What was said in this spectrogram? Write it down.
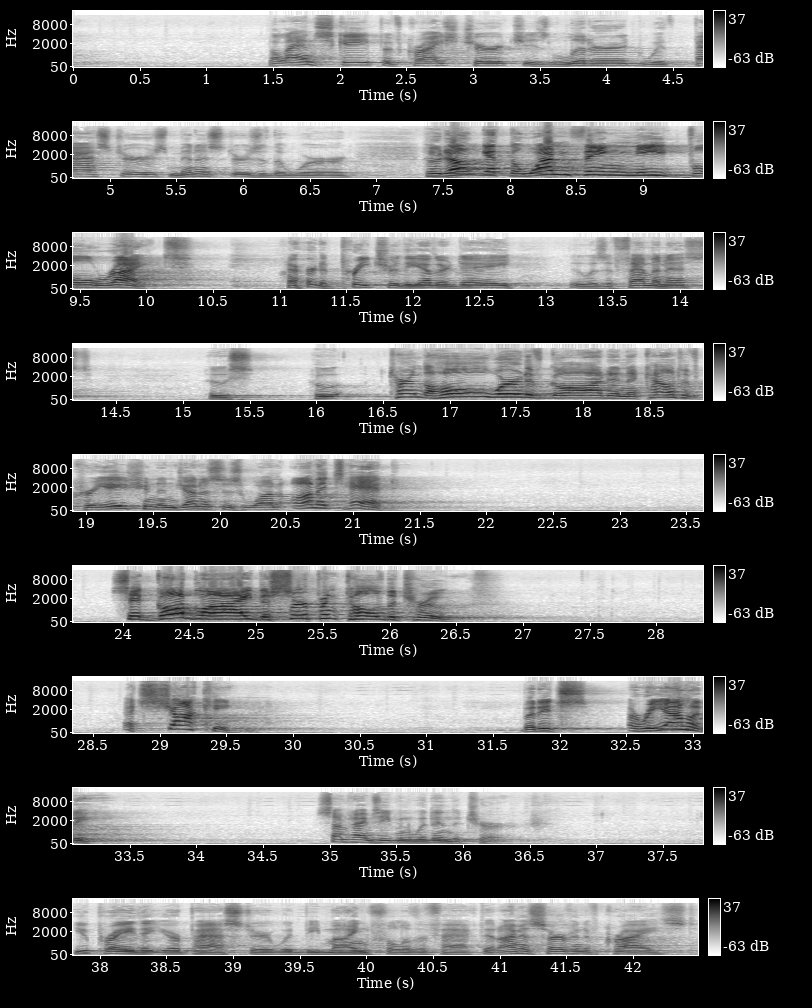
The landscape of Christ Church is littered with pastors, ministers of the word, who don't get the one thing needful right. I heard a preacher the other day who was a feminist who, who turned the whole Word of God, an account of creation in Genesis 1, on its head. Said God lied, the serpent told the truth. That's shocking. But it's a reality, sometimes even within the church. You pray that your pastor would be mindful of the fact that I'm a servant of Christ.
